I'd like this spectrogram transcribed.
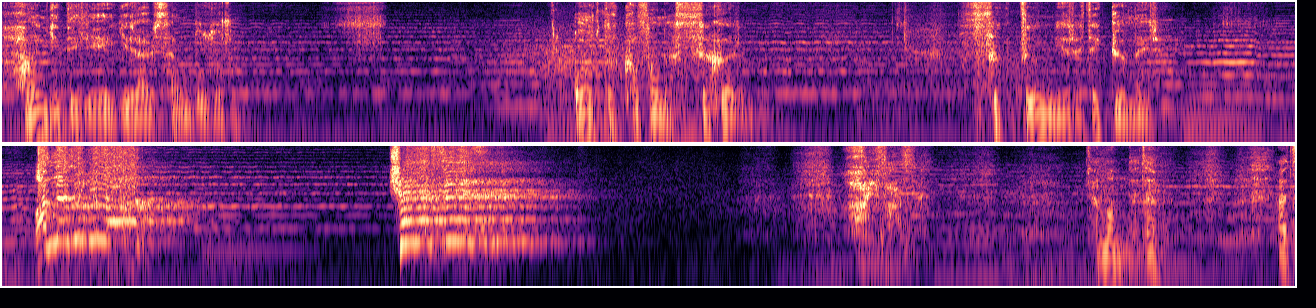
Hangi deliğe girersen bulurum. Orada kafana sıkarım. Sıktığım yere de gömerim. Anladın mı lan? Şerefsiz! Hayvan. Tamam dedem. Hadi.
